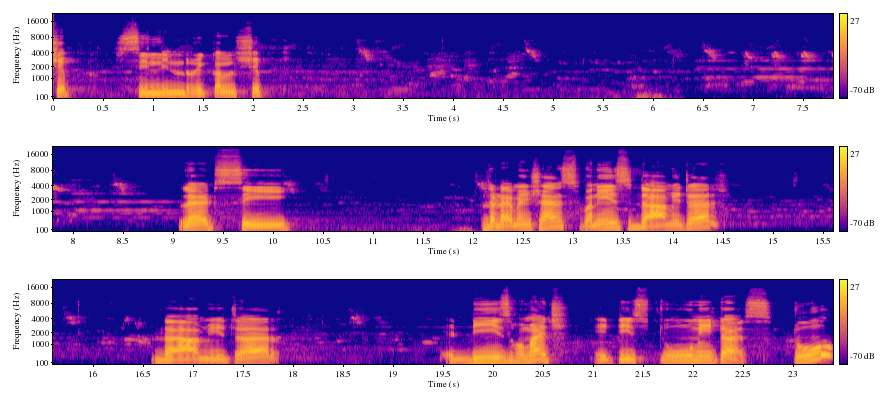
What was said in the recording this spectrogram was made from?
shape cylindrical shape let's see the dimensions. One is diameter. Diameter D is how much? It is 2 meters. 2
